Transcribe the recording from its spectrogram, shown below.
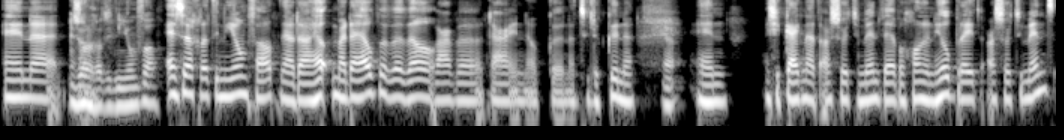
En, uh, en zorgen dat hij niet omvalt. En zorgen dat hij niet omvalt. Nou, daar help, maar daar helpen we wel waar we daarin ook natuurlijk kunnen. Ja. En als je kijkt naar het assortiment, we hebben gewoon een heel breed assortiment.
